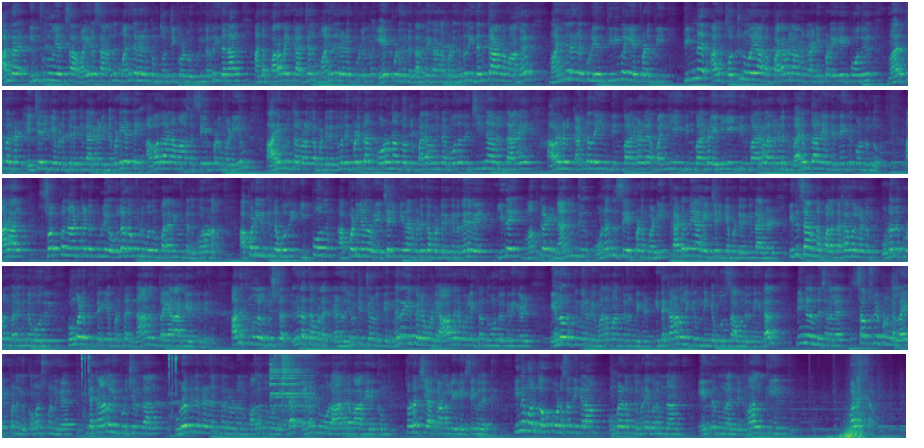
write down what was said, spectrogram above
அந்த இன்ஃப்ளூயன்சா வைரஸ் ஆனது மனிதர்களுக்கும் தொற்றிக் கொள்கின்றது இதனால் அந்த பறவை காய்ச்சல் மனிதர்களுக்குள்ளும் ஏற்படுகின்ற தன்மை காணப்படுகின்றது. இதன் காரணமாக மனிதர்களுக்குள்ளே திரிவை ஏற்படுத்தி பின்னர் அது தொற்று நோயாக பரவலாம் என்ற அடிப்படையில் இப்போது மருத்துவர்கள் எச்சரிக்கை விடுத்திருக்கின்றார்கள். இந்த விடயத்தை அவதானமாக செயற்படும்படியும் அறிவுறுத்தல் வழங்கப்பட்டிருக்கிறது இப்படித்தான் கொரோனா தொற்று பரவுகின்ற போது அது சீனாவில் தானே அவர்கள் கண்டதையும் தின்பார்கள் பள்ளியை தின்பார்கள் எலியை தின்பார்கள் அவர்களுக்கு வரும் தானே என்று நினைத்துக் கொண்டிருந்தோம். ஆனால் சொற்ப நாட்களுக்குள்ளே உலகம் முழுவதும் பரவிவிட்டது கொரோனா. அப்படி இருக்கின்ற போது இப்போதும் அப்படியான ஒரு எச்சரிக்கை தான் விடுக்கப்பட்டிருக்கின்றது. எனவே இதை மக்கள் நன்கு உணர்ந்து செயற்படும்படி கடுமையாக எச்சரிக்கப்பட்டிருக்கின்றார்கள். இது சார்ந்த பல தகவல்களும் உடனுக்குடன் வருகின்ற போது உங்களுக்கு தெரியப்படுத்த நானும் தயாராக இருக்கின்றேன். அதுக்கு முதல் மிஸ்டர் ஈழத்தமிழர் எனது யூடியூப் சேனலுக்கு நிறைய பேர் உங்களுடைய ஆதரவுகளை தந்து கொண்டிருக்கிறீர்கள். எல்லோருக்கும் என்னுடைய மனமார்ந்த நன்றிகள். இந்த காணொலிக்கும் நீங்க புதுசாக வந்திருந்தீங்கன்றால் நீங்கள் இந்த சேனலை சப்ஸ்கிரைப் பண்ணுங்க லைக் பண்ணுங்க கமெண்ட்ஸ் பண்ணுங்க. இந்த காணொலி பிடிச்சிருந்தால் உறவினர்கள் நண்பர்களுடன் பகிர்ந்து கொண்டிருந்தால் எனக்கும் ஒரு ஆதரவாக இருக்கும். தொடர்ச்சியாக காணொலிகளை செய்வதற்கு இன்னும் ஒரு தொகுப்போடு சந்திக்கலாம். உங்களிடம் விடைபெறும் நான் என்று உங்கள் அன்பின் மால்கியின். வணக்கம்.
